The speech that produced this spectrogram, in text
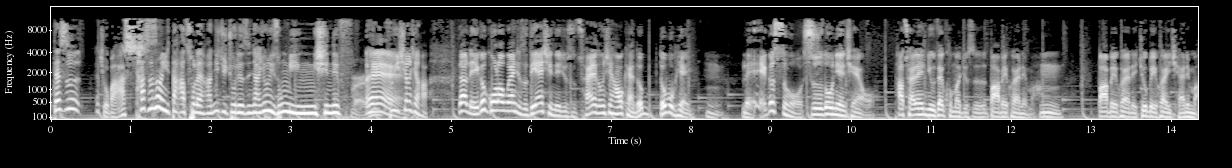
但是就巴适。她身上一搭出来哈，你就觉得人家有一种明星的范儿，哎，可以想象哈。然后那个郭老倌就是典型的，就是穿的东西好看都都不便宜，嗯。那个时候十多年前哦，他穿的牛仔裤嘛，就是八百块的嘛，嗯，八百块的，九百块一千的嘛。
